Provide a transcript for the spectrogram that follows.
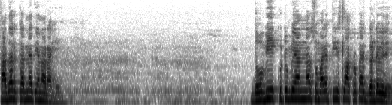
सादर करण्यात येणार आहे. धोबी कुटुंबियांना सुमारे तीस लाख रुपयात गंडविले.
